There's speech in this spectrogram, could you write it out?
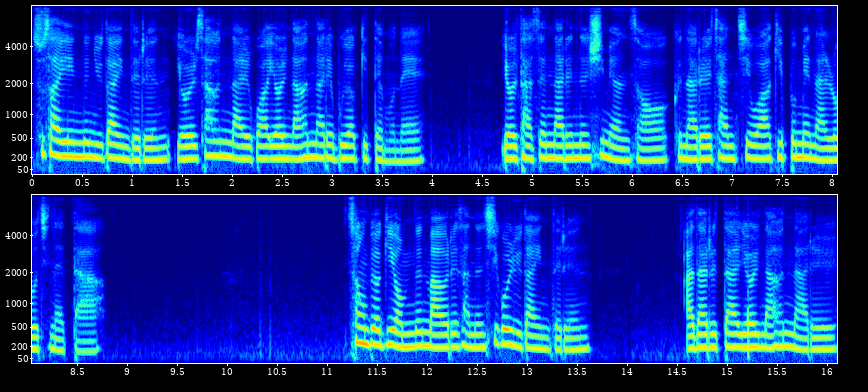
수사에 있는 유다인들은 열 사흔 날과 열 나흔 날에 모였기 때문에 열다섯 날에는 쉬면서 그날을 잔치와 기쁨의 날로 지냈다. 성벽이 없는 마을에 사는 시골 유다인들은 아다르 딸 열 나흔 날을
